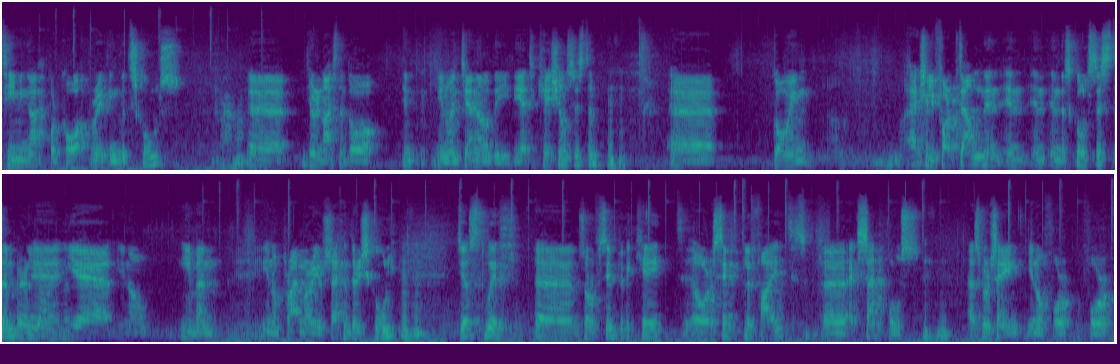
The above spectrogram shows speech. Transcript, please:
teaming up or cooperating with schools uh, here in Iceland or in, you know, in general, the, the educational system. Uh, going actually far down in, in, in, in the school system. Early Uh, on, right. Yeah, you know, even you know primary or secondary school. Mm-hmm. Just with uh, sort of simplificate or simplified uh, examples, Mm-hmm. as we're saying, you know, for for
